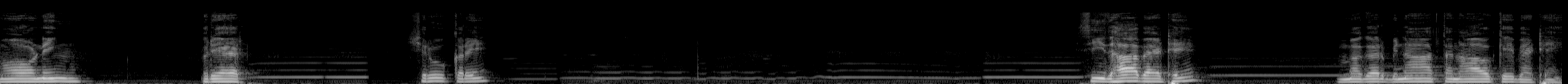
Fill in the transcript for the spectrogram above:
मॉर्निंग प्रेयर। शुरू करें। सीधा बैठें, मगर बिना तनाव के बैठें।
